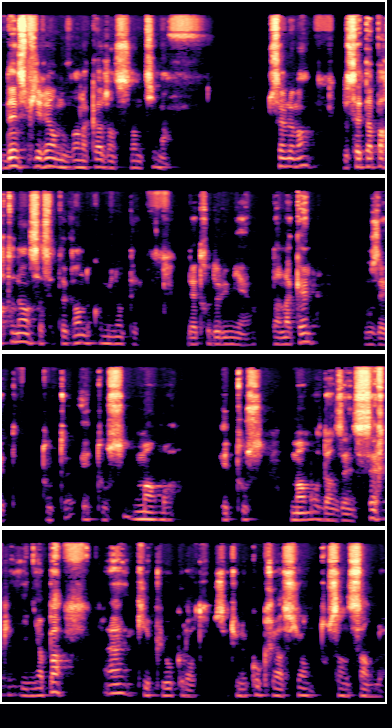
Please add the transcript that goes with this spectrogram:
d'inspirer en ouvrant la cage en ce sentiment. Tout simplement de cette appartenance à cette grande communauté d'êtres de lumière dans laquelle vous êtes toutes et tous membres et tous membres dans un cercle. Il n'y a pas un qui est plus haut que l'autre. C'est une co-création tous ensemble.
